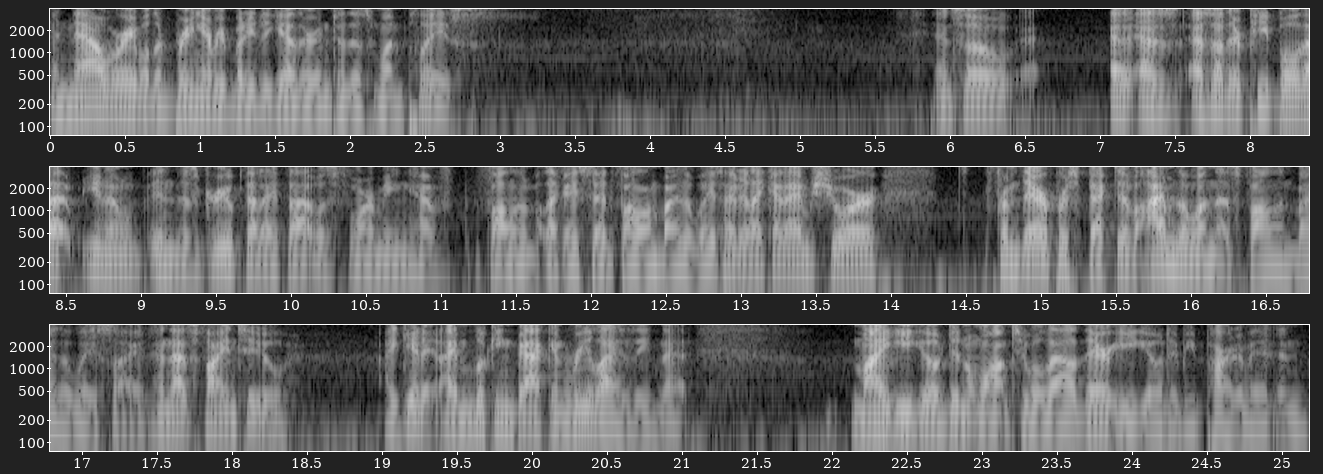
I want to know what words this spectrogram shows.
And now we're able to bring everybody together into this one place. And so as as other people that you know in this group that I thought was forming have fallen, like I said, fallen by the wayside. Like, and I'm sure from their perspective, I'm the one that's fallen by the wayside, and that's fine too. I get it. I'm looking back and realizing that my ego didn't want to allow their ego to be part of it, and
